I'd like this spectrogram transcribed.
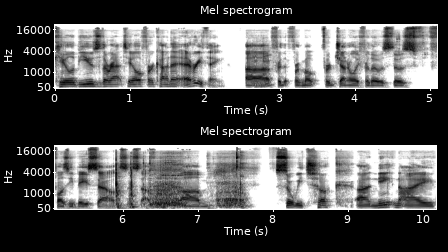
Caleb used the rat tail for kind of everything. Uh, mm-hmm. for the, for mo- for generally for those those fuzzy bass sounds and stuff. Um, so we took uh, Nate and I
